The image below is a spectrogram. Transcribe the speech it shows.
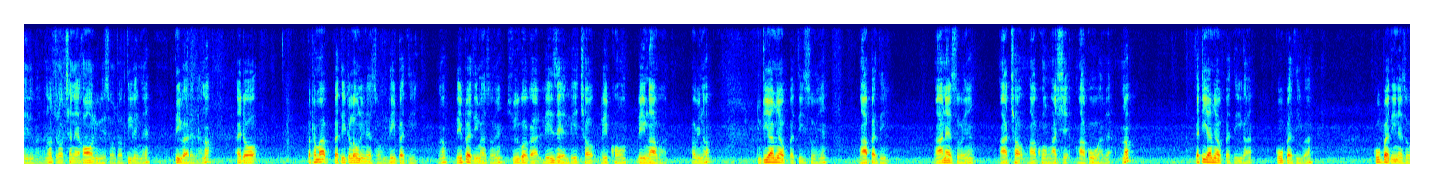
လေးတွေပါပဲเนาะကျွန်တော် channel ဟောင်းလူတွေဆိုတော့ကျွန်တော်သိလိမ့်မယ်သိပါတယ်ဗျာเนาะအဲ့တော့ပထမပတ်တီးတစ်လုံးအနေနဲ့ဆိုရင်၄ပတ်တီးเนาะ၄ပတ်တီးမှာဆိုရင်ရွေးခွက်က40 46 4ခွန်45ပါဟုတ်ပြီเนาะဒုတိယမြောက်ပတ်တီးဆိုရင်5ပတ်တီး5နဲ့ဆိုရင် 56 59 58 59ပါဗျနော်တတိယမြောက်ပတ်သီးက6ပတ်သီးပါ6ပတ်သီးနဲ့ဆို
